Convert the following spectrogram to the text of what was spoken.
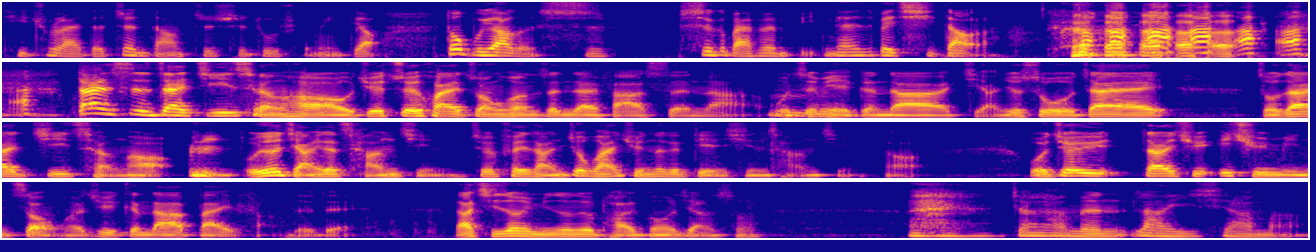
提出来的政党支持度全民调都不要的十十个百分比，应该是被气到了。但是在基层哈，我觉得最坏的状况正在发生啦。我这边也跟大家讲，就是我在走在基层哈，我就讲一个场景，就非常就完全那个典型场景啊。我就再去一群民众，我去跟大家拜访，对不对？然后其中一民众就跑来跟我讲说：“哎，叫他们让一下嘛，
